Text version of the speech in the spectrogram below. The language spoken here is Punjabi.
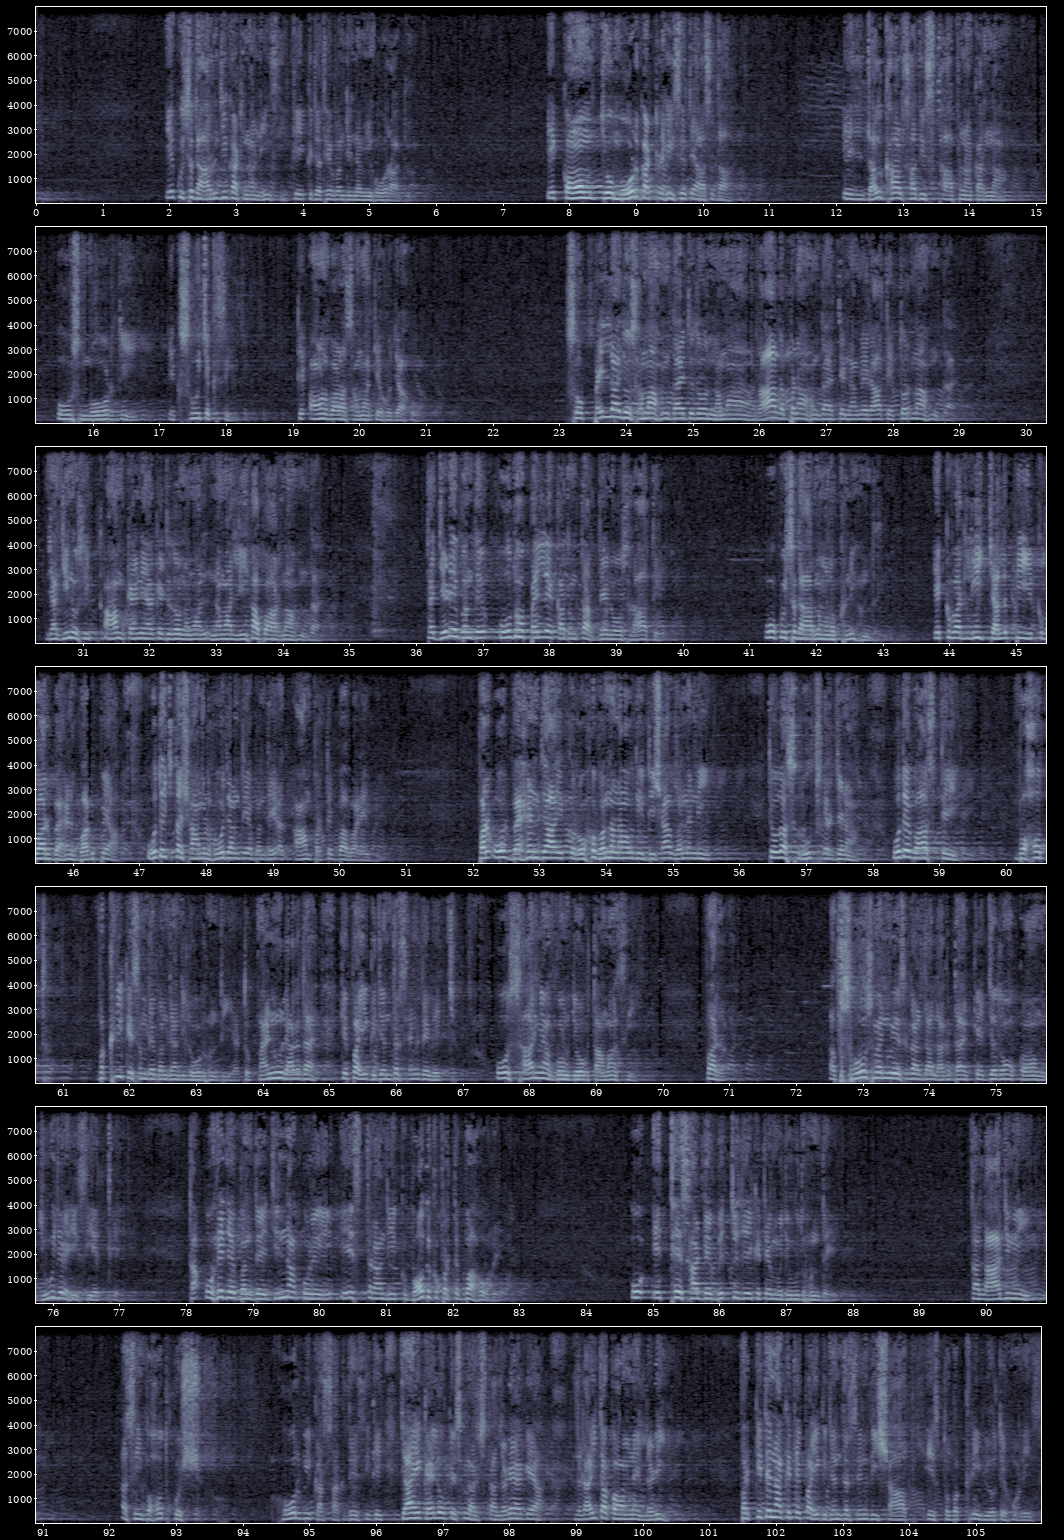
ਇਹ ਕੋਈ ਸਧਾਰਨ ਜੀ ਘਟਨਾ ਨਹੀਂ ਸੀ ਕਿ ਇੱਕ ਜਥੇਬੰਦੀ ਨਵੀਂ ਹੋਰ ਆ ਗਈ। ਇਹ ਕੌਮ ਜੋ ਮੋੜ ਕੱਟ ਰਹੀ ਸੀ ਇਤਿਹਾਸ ਦਾ, ਇਹ ਦਲ ਖਾਲਸਾ ਦੀ ਸਥਾਪਨਾ ਕਰਨਾ, ਉਸ ਮੋੜ ਦੀ ਇੱਕ ਸੂਚਕ ਸੀ ਕਿ ਆਉਣ ਵਾਲਾ ਸਮਾਂ ਕਿਹੋ ਜਿਹਾ ਹੋ। ਸੋ ਪਹਿਲਾ ਜੋ ਸਮਾਂ ਹੁੰਦਾ ਹੈ, ਜਦੋਂ ਨਵਾਂ ਰਾਹ ਲੱਭਣਾ ਹੁੰਦਾ ਹੈ ਤੇ ਨਵੇਂ ਰਾਹ ਤੇ ਤੁਰਨਾ ਹੁੰਦਾ ਹੈ ਜਾਂ ਜਿਹਨੂੰ ਅਸੀਂ ਆਮ ਕਹਿੰਦੇ ਆ ਕਿ ਜਦੋਂ ਨਵਾਂ ਨਵਾਂ ਲੀਹਾ ਪਾੜਨਾ ਹੁੰਦਾ ਤਾਂ ਜਿਹੜੇ ਬੰਦੇ ਉਦੋਂ ਪਹਿਲੇ ਕਦਮ ਧਰਦੇ ਨੇ ਉਸ ਰਾਹ ਤੇ, ਉਹ ਕੋਈ ਸਧਾਰਨ ਮਨੁੱਖ ਨਹੀਂ ਹੁੰਦੇ। ਇੱਕ ਵਾਰ ਲੀ ਚੱਲ ਪਈ, ਇੱਕ ਵਾਰ ਬਹਿਣ ਵਗ ਪਿਆ, ਉਹਦੇ ਚ ਤਾਂ ਸ਼ਾਮਲ ਹੋ ਜਾਂਦੇ ਆ ਬੰਦੇ ਆਮ ਪ੍ਰਤਿਭਾ ਵਾਲੇ ਵੀ। ਪਰ ਉਹ ਬਹਿਣ ਦਾ ਇੱਕ ਰੋਹ ਬੰਨਣਾ, ਉਹਦੀ ਦਿਸ਼ਾ ਬੰਨਣੀ ਤੇ ਉਹਦਾ ਸਰੂਪ ਸਿਰਜਣਾ, ਉਹਦੇ ਵਾਸਤੇ ਬਹੁਤ ਵੱਖਰੀ ਕਿਸਮ ਦੇ ਬੰਦਿਆਂ ਦੀ ਲੋੜ ਹੁੰਦੀ ਹੈ। ਤਾਂ ਮੈਨੂੰ ਲੱਗਦਾ ਹੈ ਕਿ ਭਾਈ ਗਜਿੰਦਰ ਸਿੰਘ ਦੇ ਵਿੱਚ ਉਹ ਸਾਰੀਆਂ ਗੁਣ ਯੋਗਤਾਵਾਂ ਸੀ। ਪਰ ਅਫਸੋਸ ਮੈਨੂੰ ਇਸ ਗੱਲ ਦਾ ਲੱਗਦਾ ਹੈ ਕਿ ਜਦੋਂ ਕੌਮ ਜੂਝ ਰਹੀ ਸੀ ਇੱਥੇ, ਤਾਂ ਉਹੇ ਜੇ ਬੰਦੇ ਜਿਨ੍ਹਾਂ ਕੋਲੇ ਇਸ ਤਰ੍ਹਾਂ ਦੀ ਇੱਕ ਬੌਧਿਕ ਪ੍ਰਤਿਭਾ ਹੋਵੇ, ਉਹ ਇੱਥੇ ਸਾਡੇ ਵਿੱਚ ਜੇ ਕਿਤੇ ਮੌਜੂਦ ਹੁੰਦੇ। ਤਾਂ ਲਾਜ਼ਮੀ ਅਸੀਂ ਬਹੁਤ ਕੁਝ ਹੋਰ ਵੀ ਕਰ ਸਕਦੇ ਸੀ ਕਿ ਜਾਂ ਇਹ ਕਹਿ ਲਓ ਕਿ ਸੰਘਰਸ਼ ਤਾਂ ਲੜਿਆ ਗਿਆ, ਲੜਾਈ ਤਾਂ ਕੌਮ ਨੇ ਲੜੀ, ਪਰ ਕਿਤੇ ਨਾ ਕਿਤੇ ਭਾਈ ਗਜਿੰਦਰ ਸਿੰਘ ਦੀ ਛਾਪ ਇਸ ਤੋਂ ਵੱਖਰੀ ਵੀ ਉਹ ਤੇ ਹੋਣੀ ਸੀ।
